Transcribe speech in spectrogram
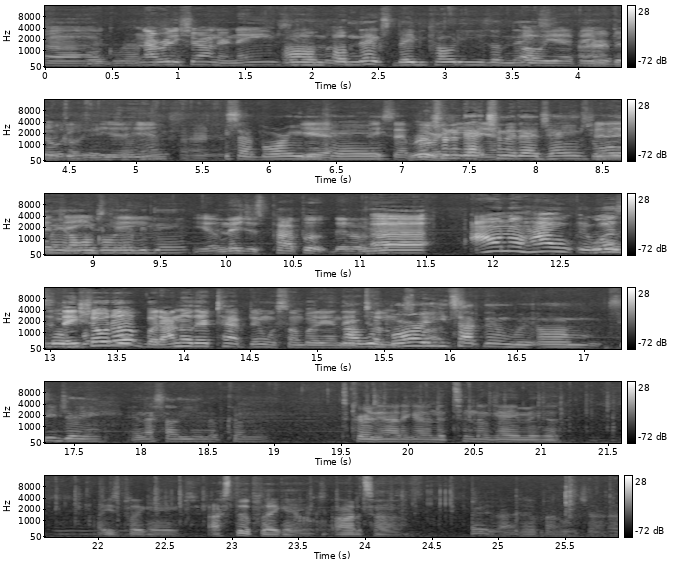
Uh, Local rappers. Not really sure on their names. you know, Um, up next, Baby Cody, he's up next. oh yeah, I Baby heard Cody. Cody. Yeah, he's Yeah, up him. next. I heard it. ASAP Bari Yeah, came. ASAP Really? Trinidad, yeah. Trinidad James, the Trinidad roommate, all James going came. everything. Yep. And they just pop up. They don't. Uh, I don't know how it Well, was that they but- showed well- up, but I know they're tapped in with somebody and they Nah, tell with them Bari, the he tapped in with um CJ, and that's how he ended up coming. It's crazy how they got a Nintendo game in here. I used to play games. I still play games all the time. I'd help out with y'all. How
